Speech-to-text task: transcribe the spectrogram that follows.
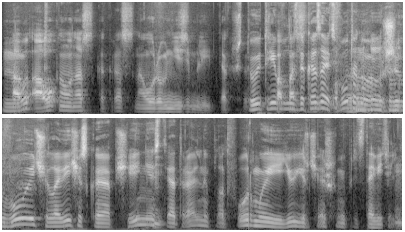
Ну, а, вот, а окна у нас как раз на уровне земли. Так что, что и требовалось доказать. Вот оно, живое человеческое общение с театральной платформой и ее ярчайшими представителями.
